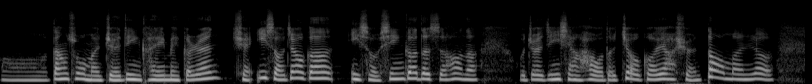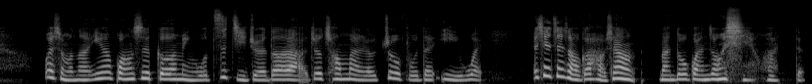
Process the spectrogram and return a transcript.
哦，当初我们决定可以每个人选一首旧歌、一首新歌的时候呢，我就已经想好我的旧歌要选《豆门》了。为什么呢？因为光是歌名，我自己觉得啦，就充满了祝福的意味。而且这首歌好像蛮多观众 喜欢的，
